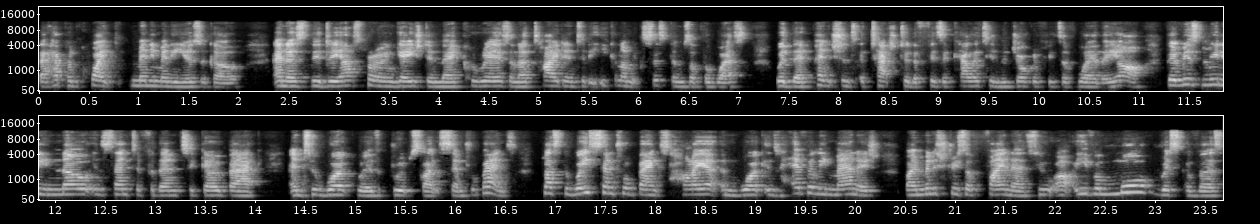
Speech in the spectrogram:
that happened quite many, many years ago. And as the diaspora engaged in their careers and are tied into the economic systems of the West with their pensions attached to the physicality and the geographies of where they are, there is really no incentive for them to go back and to work with groups like central banks. Plus, the way central banks hire and work is heavily managed by ministries of finance who are even more risk averse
